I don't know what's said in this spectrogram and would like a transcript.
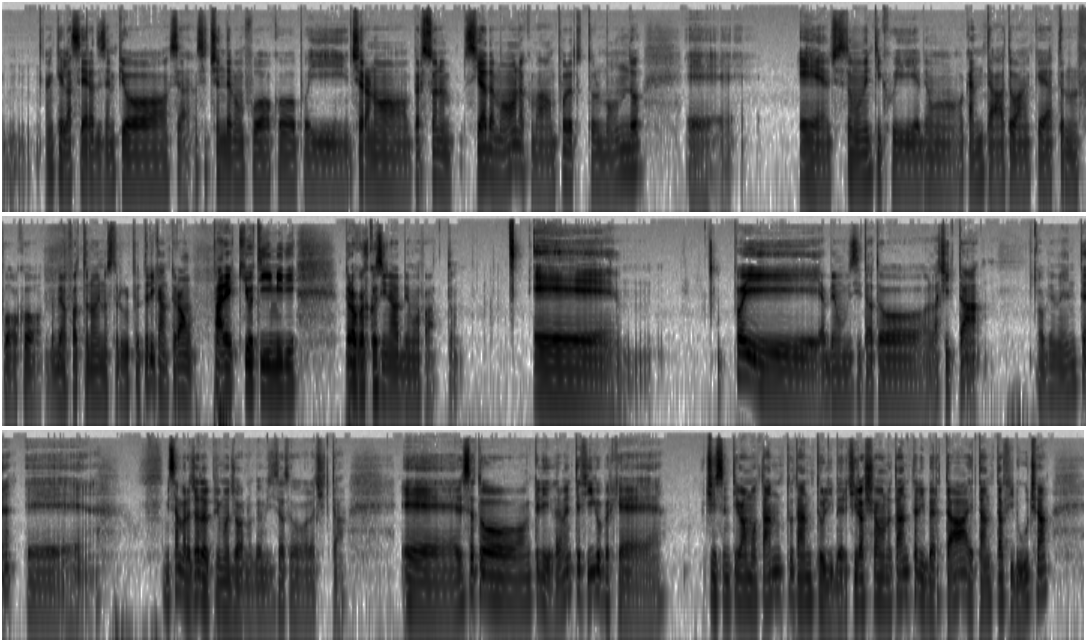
anche la sera, ad esempio, si, si, accendeva un fuoco, poi c'erano persone sia da Monaco, ma un po' da tutto il mondo. E, e ci sono momenti in cui abbiamo cantato anche attorno al fuoco. L'abbiamo fatto noi il nostro gruppetto di canto, eravamo parecchio timidi, però qualcosina l'abbiamo fatto. E poi abbiamo visitato la città, ovviamente, e mi sembra già dal primo giorno abbiamo visitato la città. E è stato anche lì veramente figo perché ci sentivamo tanto tanto liberi, ci lasciavano tanta libertà e tanta fiducia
